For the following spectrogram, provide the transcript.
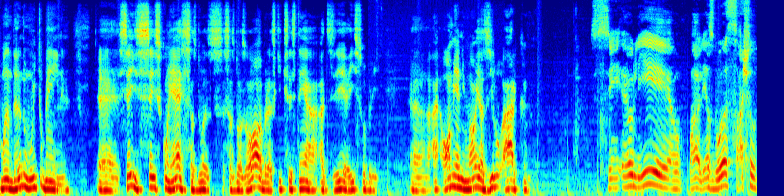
mandando muito bem, né? Vocês é, conhecem essas duas, essas duas obras? O que vocês têm a, a dizer aí sobre Uh, Homem Animal e Asilo Arkham. Sim, eu li, eu, eu li as duas, acho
